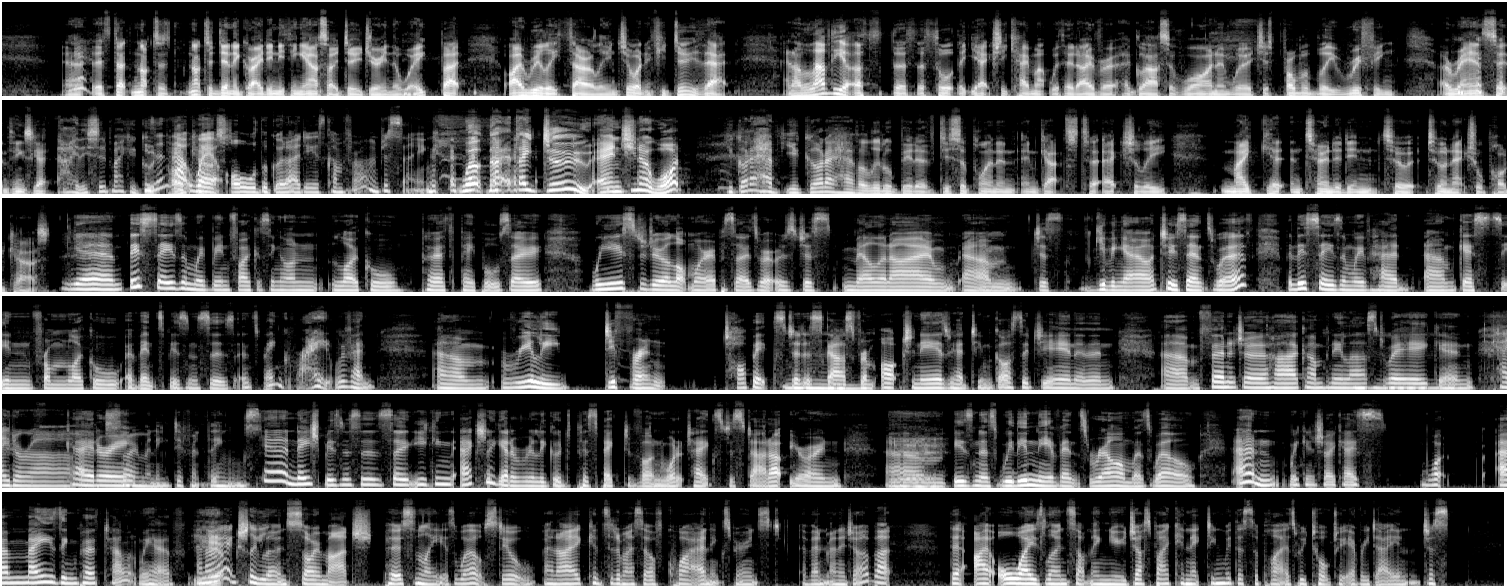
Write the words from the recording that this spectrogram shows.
Uh, It's not, not to not to denigrate anything else I do during the week, but I really thoroughly enjoy it. If you do that, and I love the, uh, the the thought that you actually came up with it over a glass of wine, and we're just probably riffing around certain things. Go, hey, this would make a good. Isn't that where all the good ideas come from? I'm just saying. Well, no, they do, and you know what? You got to have you got to have a little bit of discipline and, and guts to actually make it and turn it into to an actual podcast. Yeah, this season we've been focusing on local Perth people. So we used to do a lot more episodes where it was just Mel and I um, just giving our two cents worth. But this season we've had um, guests in from local events businesses, and it's been great. We've had um, really different topics to discuss from auctioneers. We had Tim Gossage in, and then um, furniture hire company last week, and Caterer, Catering. so many different things. yeah, niche businesses. So you can actually get a really good perspective on what it takes to start up your own um, Yeah. business within the events realm as well, and we can showcase what amazing Perth talent we have. And I actually learned so much personally as well, still. And I consider myself quite an experienced event manager, but that I always learn something new just by connecting with the suppliers we talk to every day and just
